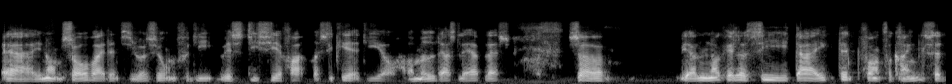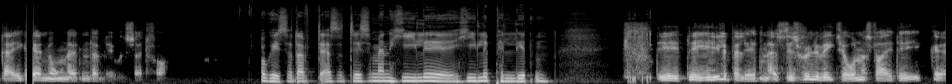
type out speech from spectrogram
er enormt sårbare i den situation, fordi hvis de siger fra, risikerer de at, at møde deres læreplads. Så jeg vil nok hellere sige, at der er ikke den form for krænkelse, der ikke er nogen af dem, der bliver udsat for. Okay, så der, altså, det er simpelthen hele, hele paletten? Det, det er hele paletten. Altså, det er selvfølgelig vigtigt at understrege, det er ikke, øh,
